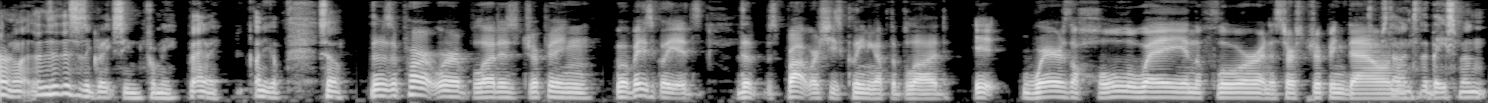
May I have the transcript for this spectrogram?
don't know. This this is a great scene for me. But anyway, on you go. So There's a part where blood is dripping. Well, basically, it's the spot where she's cleaning up the blood. It wears a hole away in the floor and it starts dripping down, down into the basement.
